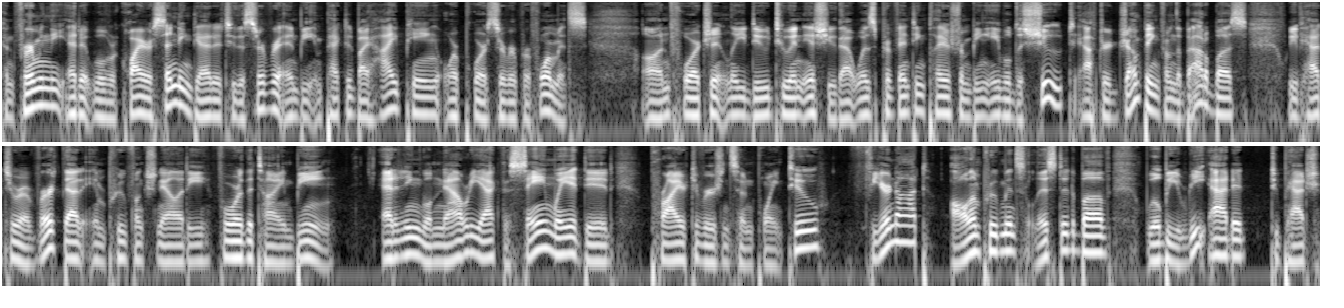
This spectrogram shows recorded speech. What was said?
Confirming the edit will require sending data to the server and be impacted by high ping or poor server performance. Unfortunately, due to an issue that was preventing players from being able to shoot after jumping from the battle bus, we've had to revert that improved functionality for the time being. Editing will now react the same way it did prior to version 7.2. Fear not, all improvements listed above will be re added to patch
